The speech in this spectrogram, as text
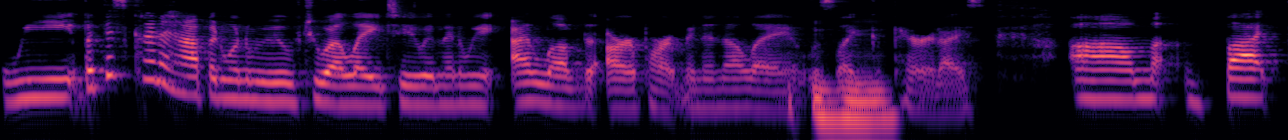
we but this kind of happened when we moved to LA too and then we I loved our apartment in LA. It was like Mhm. paradise. Um but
